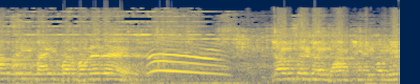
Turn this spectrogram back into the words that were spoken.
शाम से ही माइक पर बने रहे। जल्द से जल्द झांकी में प्रवेश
